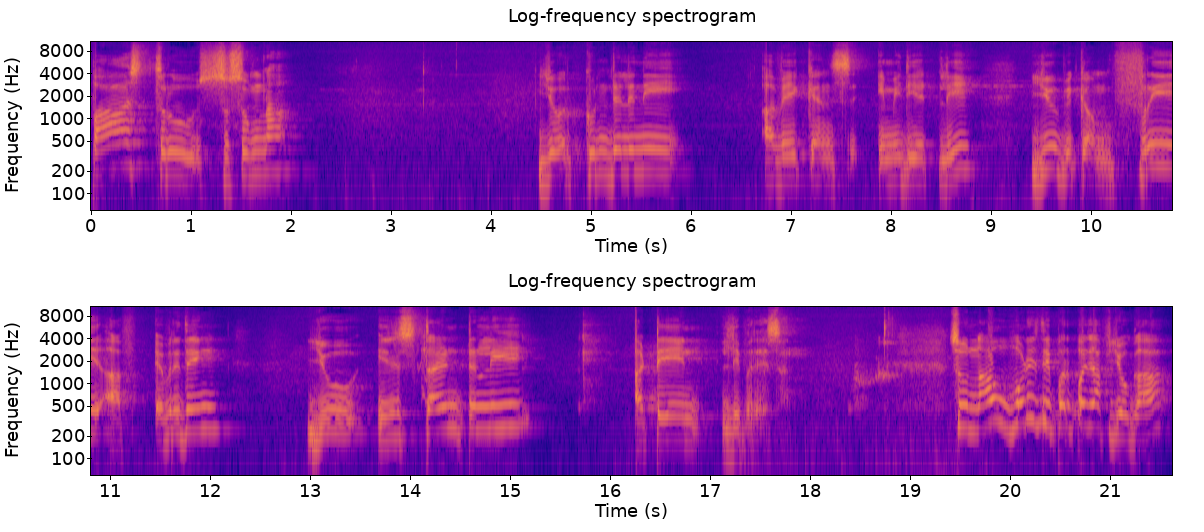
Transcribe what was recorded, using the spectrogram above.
pass through Susumna, your Kundalini awakens immediately. You become free of everything. You instantly attain liberation. So now what is the purpose of yoga?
